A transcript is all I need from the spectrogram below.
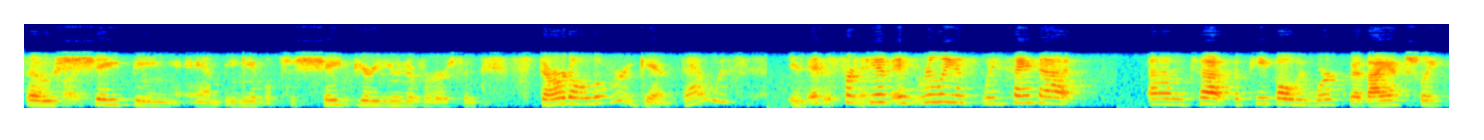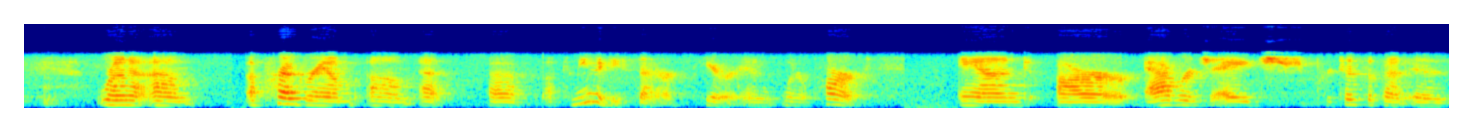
So shaping and being able to shape your universe and start all over again. That was interesting. It's forgive. It really is. We say that um, to the people we work with. I actually run a, um, a program um, at a, a community center here in Winter Park, and our average age participant is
